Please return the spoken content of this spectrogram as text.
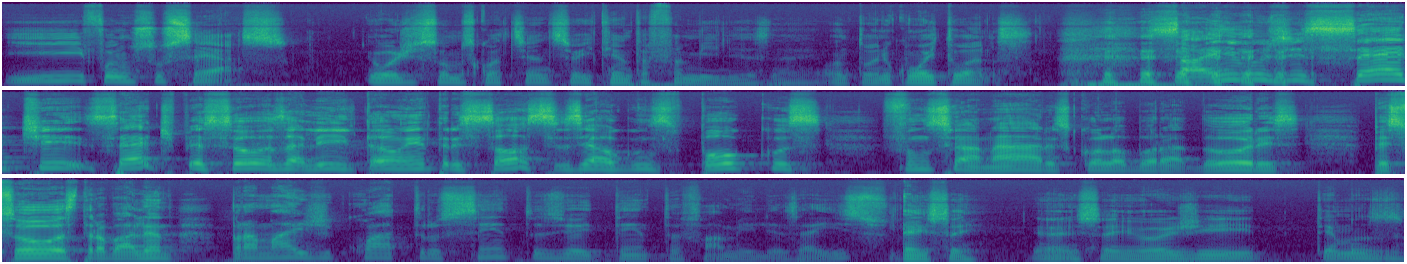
E foi um sucesso. E hoje somos 480 famílias, né? O Antônio com oito anos. Saímos de sete, sete pessoas ali, então, entre sócios e alguns poucos funcionários, colaboradores, pessoas trabalhando, para mais de 480 famílias, é isso? É isso aí. É isso aí. Hoje temos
